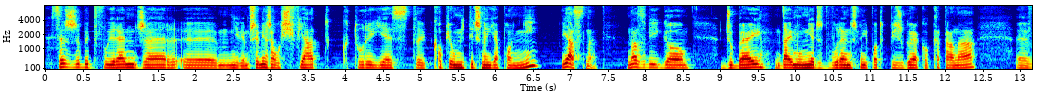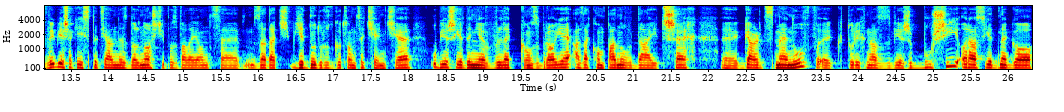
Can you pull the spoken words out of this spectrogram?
Chcesz, żeby twój ranger, nie wiem, przemierzał świat, który jest kopią mitycznej Japonii? Jasne nazwij go Jubei, daj mu miecz dwuręczny i podpisz go jako katana. E, wybierz jakieś specjalne zdolności pozwalające zadać jedno druzgocące cięcie. Ubierz jedynie w lekką zbroję, a za kompanów daj trzech e, guardsmenów, e, których nazwiesz Bushi oraz jednego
